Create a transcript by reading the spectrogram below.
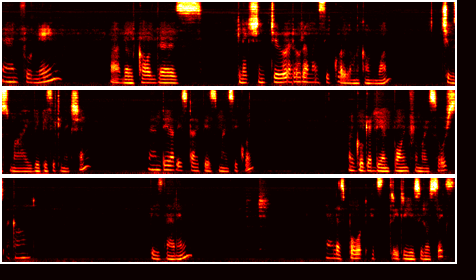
And for name, I will call this connection to Aurora MySQL on account 1. Choose my VPC connection and database type is MySQL. I'll go get the endpoint from my source account paste that in and as port it's 3306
